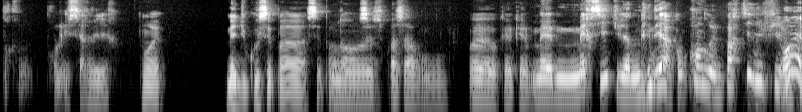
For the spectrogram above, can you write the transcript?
pour, pour les servir. Ouais. Mais du coup, c'est pas, c'est pas Non, c'est pas ça. Ouais, ok, ok. Mais merci, tu viens de m'aider à comprendre une partie du film. Ouais,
